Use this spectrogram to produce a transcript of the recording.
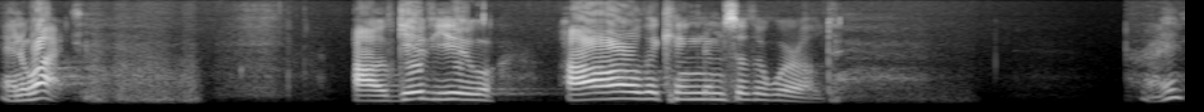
And what? I'll give you all the kingdoms of the world. Right?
